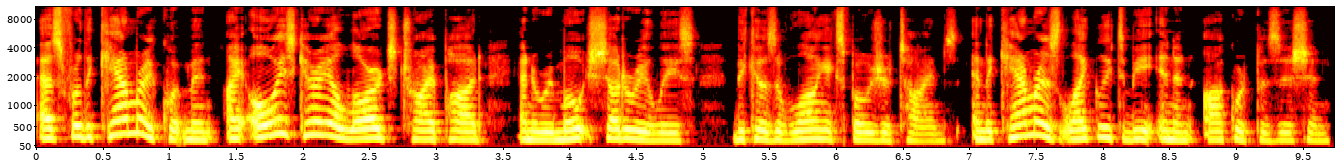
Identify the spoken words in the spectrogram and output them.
As for the camera equipment, I always carry a large tripod and a remote shutter release because of long exposure times, and the camera is likely to be in an awkward position,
